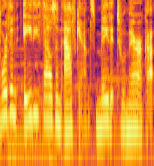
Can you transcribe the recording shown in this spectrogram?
More than 80,000 Afghans made it to America.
